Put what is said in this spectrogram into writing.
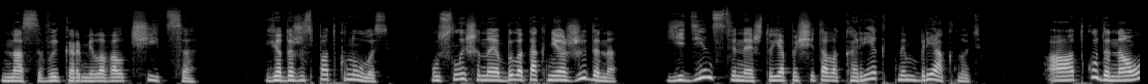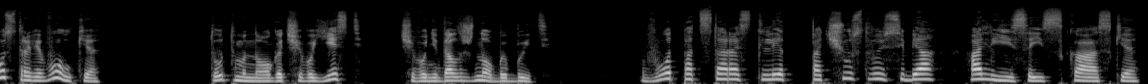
Нас выкормила волчица». Я даже споткнулась. Услышанное было так неожиданно. Единственное, что я посчитала корректным брякнуть. «А откуда на острове волки?» «Тут много чего есть, чего не должно бы быть». Вот под старость лет почувствую себя Алиса из сказки.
